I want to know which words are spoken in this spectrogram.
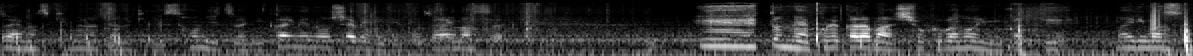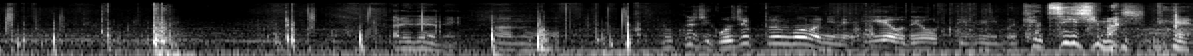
ございます。木村たぬきです。本日は2回目のおしゃべりでございます。えー、っとねこれからまあ職場の方に向かってまいります。あれだよね。あの6時50分頃にね家を出ようっていうふうに決意しまして。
